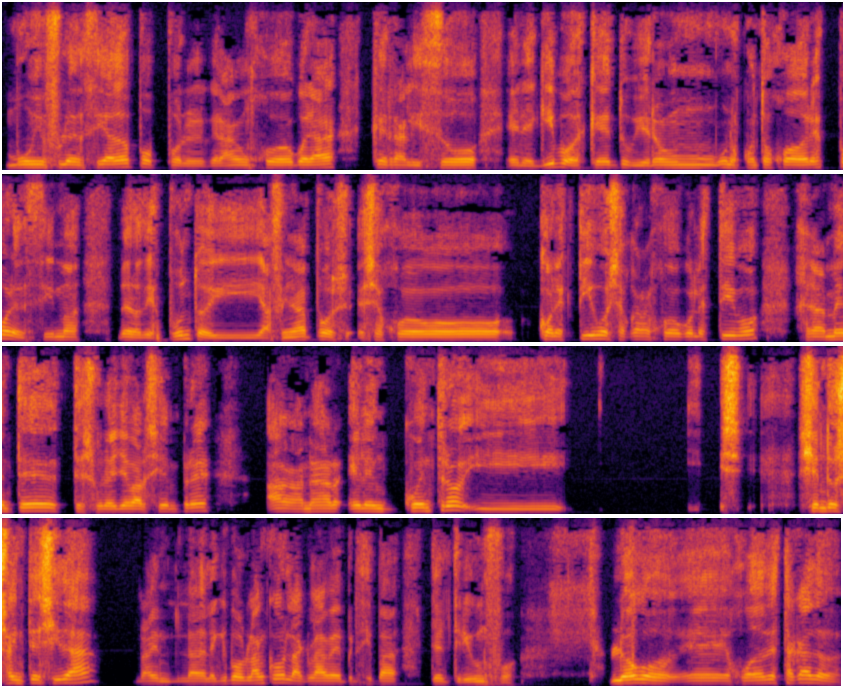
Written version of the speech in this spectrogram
muy influenciado pues, por el gran juego coral que realizó el equipo. Es que tuvieron unos cuantos jugadores por encima de los 10 puntos y al final, pues ese juego colectivo, ese gran juego colectivo, generalmente te suele llevar siempre a ganar el encuentro y, siendo esa intensidad, la, del equipo blanco, la clave principal del triunfo. Luego, eh, jugador destacado,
